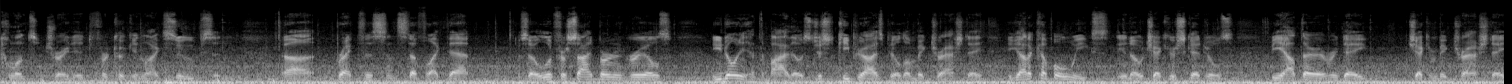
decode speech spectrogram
concentrated for cooking like soups and uh, breakfasts and stuff like that. So look for side burner grills. You don't even have to buy those. Just keep your eyes peeled on Big Trash Day. You got a couple of weeks, you know, check your schedules. Be out there every day checking Big Trash Day.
